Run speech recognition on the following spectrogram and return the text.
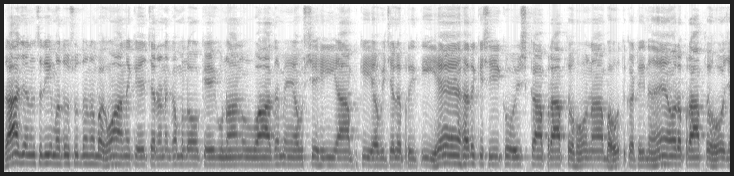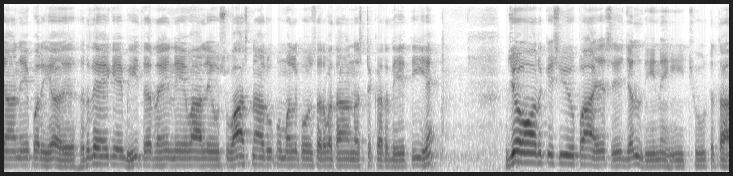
राजन श्री मधुसूदन भगवान के चरण कमलों के गुणानुवाद में अवश्य ही आपकी अविचल प्रीति है। हर किसी को इसका प्राप्त होना बहुत कठिन है और प्राप्त हो जाने पर यह हृदय के भीतर रहने वाले उस वासना रूप मल को सर्वथा नष्ट कर देती है, जो और किसी उपाय से जल्दी नहीं छूटता।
